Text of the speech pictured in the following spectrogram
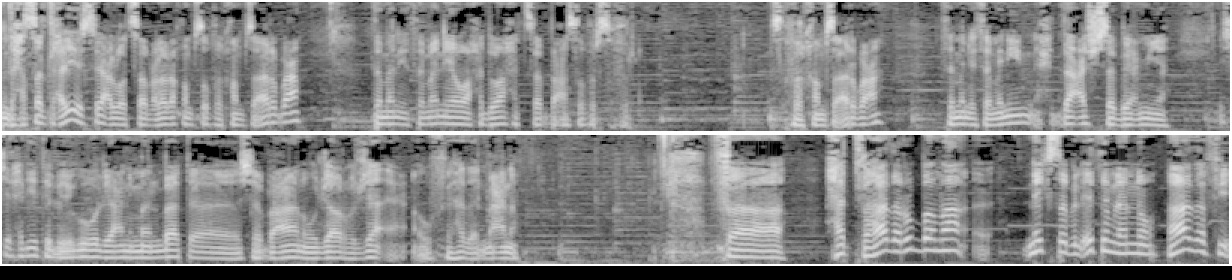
إذا حصلت الحديث ارسل على الواتساب على رقم 054 ثمانية ثمانية واحد واحد سبعة صفر صفر. صفر خمسة أربعة ثمانية وثمانين أحد عشر سبعمية. إيش الحديث اللي يقول يعني من بات شبعان وجاره جائع أو في هذا المعنى؟ فحتى فهذا ربما نكسب الإثم لأنه هذا في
